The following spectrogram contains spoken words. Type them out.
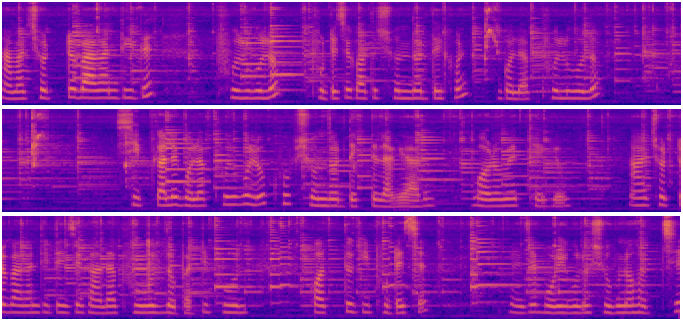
আমার ছোট্ট বাগানটিতে ফুলগুলো ফুটেছে, কত সুন্দর দেখুন। গোলাপ ফুলগুলো। শীতকালে গোলাপ ফুলগুলো খুব সুন্দর দেখতে লাগে আরও গরমের থেকেও। আর ছোট্ট বাগানটিতে যে গাঁদা ফুল দোপাটি ফুল, কত কি ফুটেছে, এই যে বড়িগুলো শুকনো হচ্ছে।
